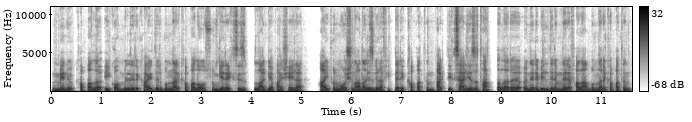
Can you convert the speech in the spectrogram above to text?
menü kapalı. ilk 11'leri kaydır. Bunlar kapalı olsun. Gereksiz lag yapan şeyler. Hypermotion analiz grafikleri kapatın. Taktiksel yazı tahtaları, öneri bildirimleri falan bunları kapatın.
